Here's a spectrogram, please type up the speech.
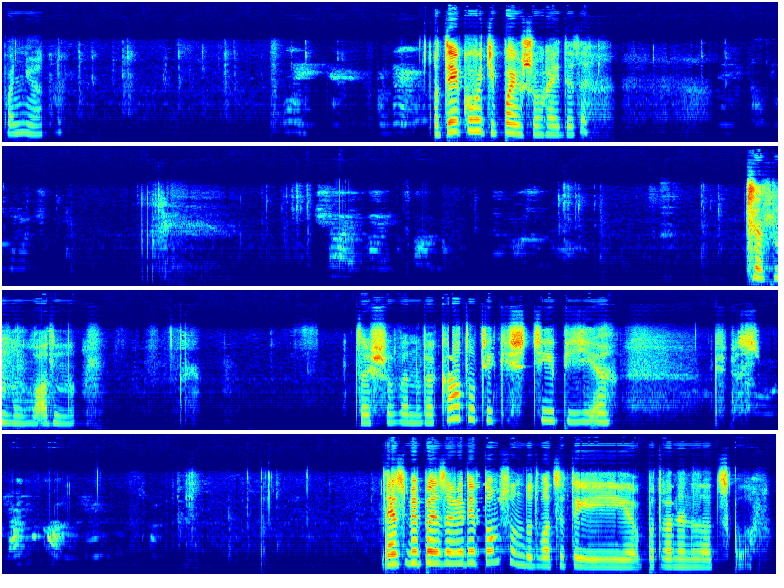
Понятно. А ти якого типа якщо грайдете? Ну ладно. Це що в НВК тут якийсь тип є. Я собі перезарядив Томпсон до 20 і патрони назад склав.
